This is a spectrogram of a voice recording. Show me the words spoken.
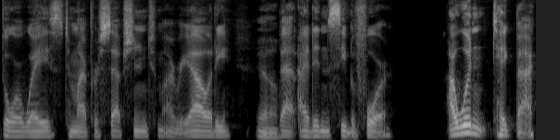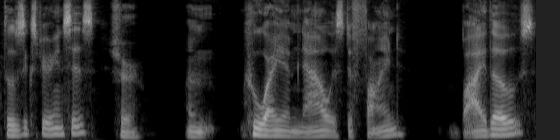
doorways to my perception, to my reality Yeah. that I didn't see before. I wouldn't take back those experiences. Sure. Um, who I am now is defined by those.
